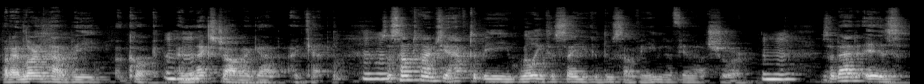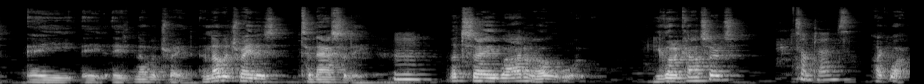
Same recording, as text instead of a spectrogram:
but I learned how to be a cook. Mm-hmm. And the mm-hmm. next job I got, I kept. Mm-hmm. So sometimes you have to be willing to say you can do something, even if you're not sure. Mm-hmm. So that is a, a, a, another trait. Another trait is tenacity. Let's say, well, I don't know, you go to concerts? Sometimes. Like what?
